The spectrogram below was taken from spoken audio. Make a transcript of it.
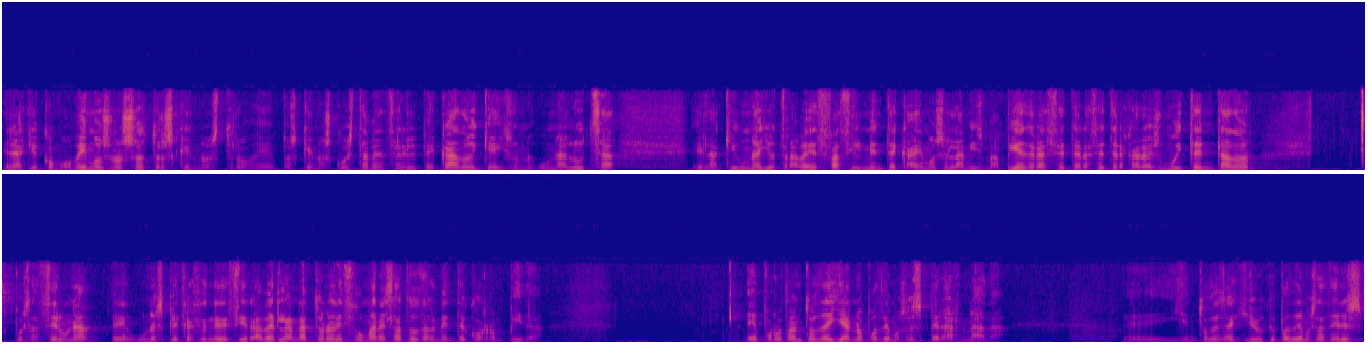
en la que como vemos nosotros que nuestro, ¿eh? pues que nos cuesta vencer el pecado y que hay una lucha en la que una y otra vez fácilmente caemos en la misma piedra, etcétera, etcétera. Claro, es muy tentador pues hacer una, ¿eh? una explicación de decir, a ver, la naturaleza humana está totalmente corrompida. por lo tanto, de ella no podemos esperar nada. Eh, y entonces aquí lo que podemos hacer es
